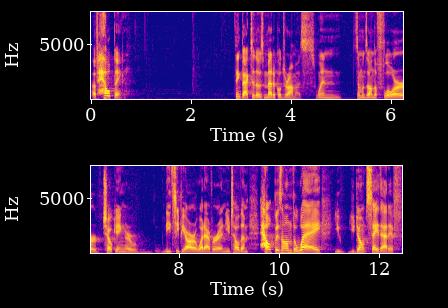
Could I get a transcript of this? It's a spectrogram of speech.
of helping. Think back to those medical dramas when someone's on the floor choking or needs CPR or whatever, and you tell them, help is on the way. You, you don't say that if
